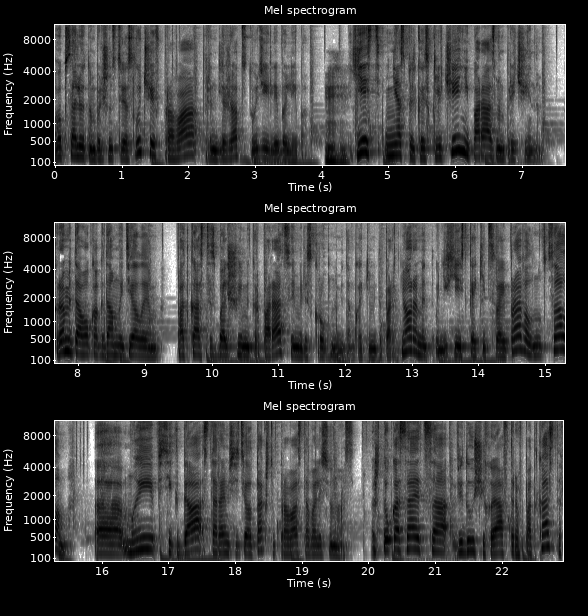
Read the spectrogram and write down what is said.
В абсолютном большинстве случаев права принадлежат студии либо-либо. Угу. Есть несколько исключений по разным причинам. Кроме того, когда мы делаем подкасты с большими корпорациями или с крупными там какими-то партнерами, у них есть какие-то свои правила, но в целом э, мы всегда стараемся сделать так, чтобы права оставались у нас. Что касается ведущих и авторов подкастов,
